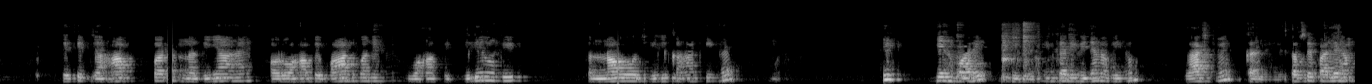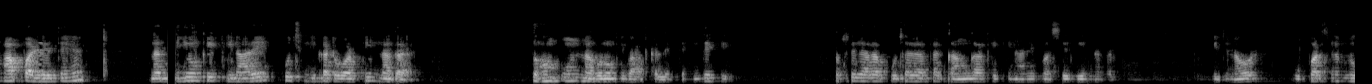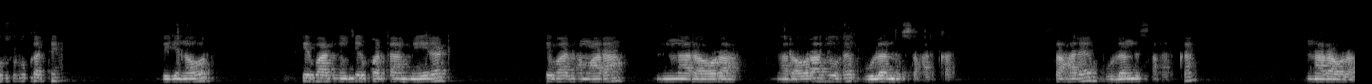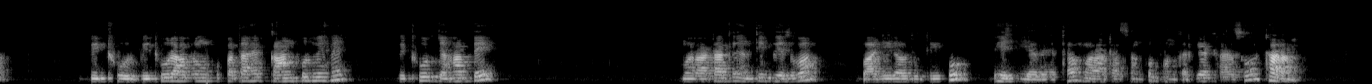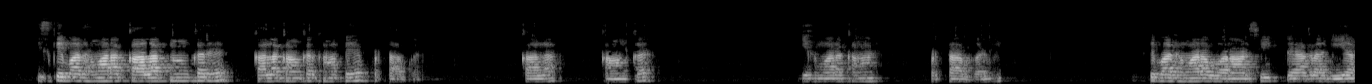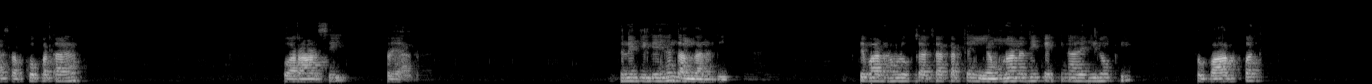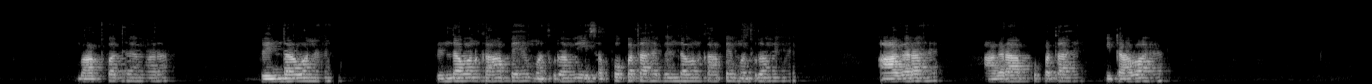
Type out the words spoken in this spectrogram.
देखिए, जहाँ पर नदियाँ हैं और वहाँ पे बाँध बने हैं, वहाँ पे झीलें होंगी। तो नौ झील कहाँ की है? ठीक, ये हमारे इनका रिवीजन अभी हम लास्ट में कर लेंगे। सबसे पहले हम अब पढ़ लेते हैं, नदियों के किनारे कुछ निकटवर्ती नगर। तो हम उन नगरों की बात कर लेते हैं। देखिए, सबसे ज़्यादा पूछा जाता है गंगा के किनारे बसे हुए नगर कौन बिजनौर, ऊपर से हम लोग शुरू करते हैं। बिजनौर, इसके बाद नीचे पड़ता है मेरठ, इसके बाद हमारा नरौरा। नरौरा जो है बुलंद शहर का। शहर है बुलंद शहर का नरौरा। बिठूर। बिठूर आप लोगों को पता है कानपुर में है। बिठूर जहाँ पे मराठा के अंतिम पेशवा बाजीराव द्वितीय को भेज दिया गया था। मराठा संघ को भंग करके 1818 में। इसके बाद हमारा काला कांकर है। काला कांकर कहाँ पे है? प्रतापगढ़ में। काला कांकर, ये हमारा कहाँ है? प्रतापगढ़ में। इसके बाद हमारा वाराणसी, प्रयागराज, ये आप सबको पता है। वाराणसी, प्रयागराज। इतने ज़िले हैं गंगा नदी के किनारे। इसके बाद हम लोग चर्चा करते हैं यमुना नदी के किनारे जिलों की। तो बागपत बागपत है हमारा। वृंदावन है। वृंदावन कहाँ पे है? मथुरा में। ये सबको पता है वृंदावन कहाँ पे? मथुरा में है। आगरा है। आगरा आपको पता है। इटावा है।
